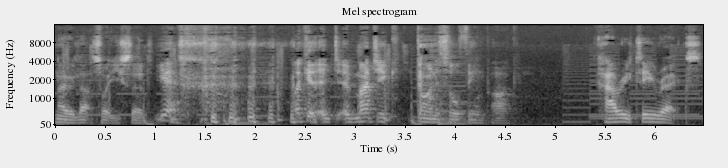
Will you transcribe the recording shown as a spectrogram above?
No, that's what you said. yeah, like a, a, a magic dinosaur theme park. Harry T Rex.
